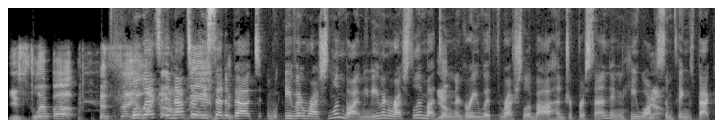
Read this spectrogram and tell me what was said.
you slip up. well, that's like, oh, and that's man. what we said about even Rush Limbaugh. I mean, even Rush Limbaugh yep. didn't agree with Rush Limbaugh 100%, and he walked no. some things back.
